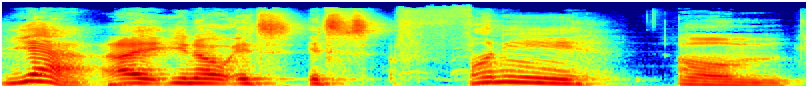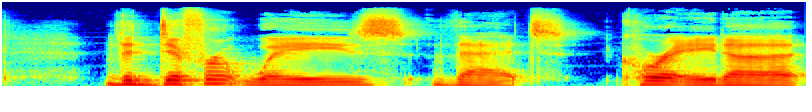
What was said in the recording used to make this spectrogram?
Yeah, I you know it's it's funny um the different ways that Koreeda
